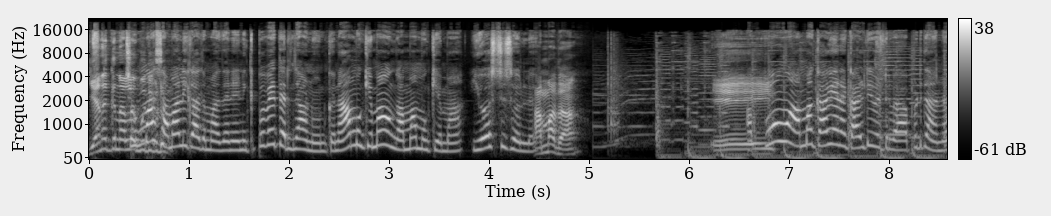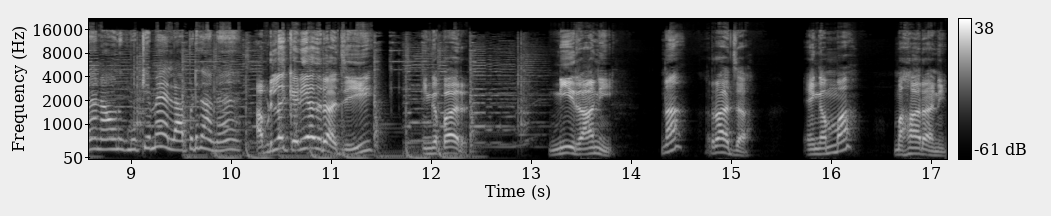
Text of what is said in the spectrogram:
எனக்கு நல்ல புத்தி சமாளிக்காத மாதிரி எனக்கு இப்போவே தெரிஞ்சாகணும் உனக்கு நான் முக்கியமா உங்க அம்மா முக்கியமா? யோசிச்சு சொல்லு. அம்மாதான். ஏய். அப்போ உன் அம்மாக்காக என்னை கழட்டி விட்டுருவ அப்படிதானே நான் உனக்கு முக்கியமே இல்லை. அப்படிதானே அப்படிலாம் கிடையாது ராஜி. இங்க பார். நீ ராணி. நான் ராஜா. எங்க அம்மா மகாராணி.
